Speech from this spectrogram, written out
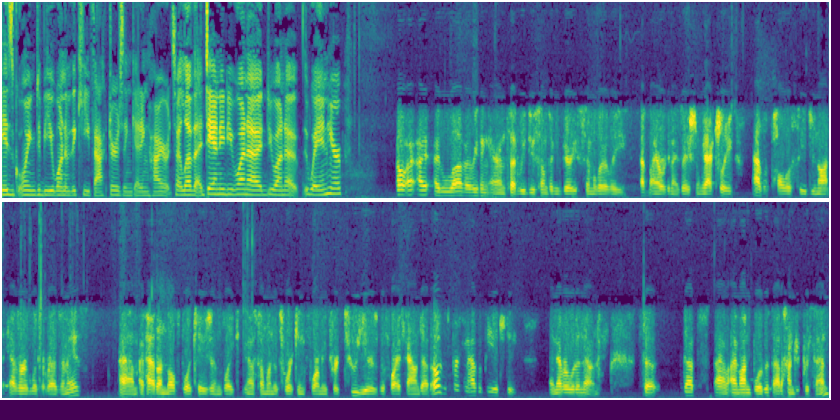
is going to be one of the key factors in getting hired. So I love that. Danny, do you wanna do you wanna weigh in here? Oh, I, I love everything Aaron said. We do something very similarly at my organization. We actually, as a policy, do not ever look at resumes. Um, I've had on multiple occasions, like you know, someone that's working for me for two years before I found out, oh, this person has a PhD. I never would have known. So that's um, I'm on board with that 100%.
